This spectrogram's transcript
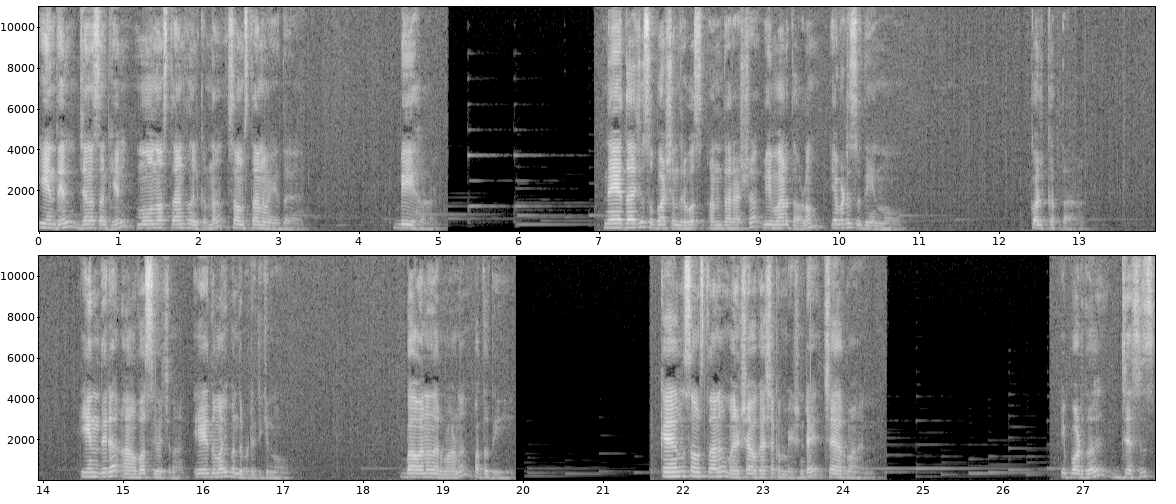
ഇന്ത്യയിൽ ജനസംഖ്യയിൽ മൂന്നാം സ്ഥാനത്ത് നിൽക്കുന്ന സംസ്ഥാനം ഏത് ബീഹാർ. നേതാജി സുഭാഷ് ചന്ദ്രബോസ് അന്താരാഷ്ട്ര വിമാനത്താവളം എവിടെ സ്ഥിതി ചെയ്യുന്നു? കൊൽക്കത്ത. ഇന്ദിര ആവാസ് യോജന ഏതുമായി ബന്ധപ്പെട്ടിരിക്കുന്നു? ഭവന നിർമ്മാണ പദ്ധതി. കേരള സംസ്ഥാന മനുഷ്യാവകാശ കമ്മീഷന്റെ ചെയർമാൻ. ഇപ്പോഴത്തെ ജസ്റ്റിസ്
